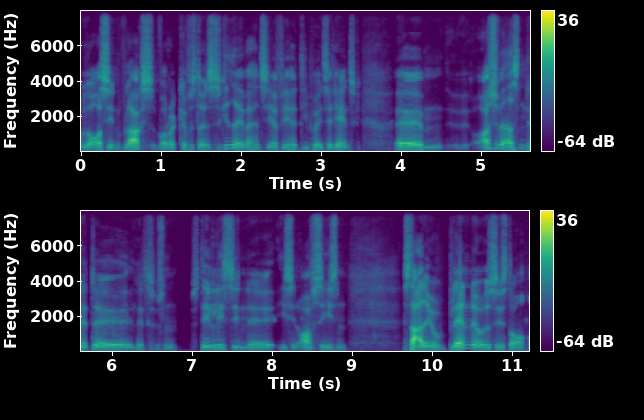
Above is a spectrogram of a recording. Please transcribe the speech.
udover sine vlogs, hvor du ikke kan forstå en skid af, hvad han siger, fordi de er på italiensk, øh, også været sådan lidt, øh, lidt sådan stille i sin, øh, i sin off-season. Startede jo blændende ud sidste år,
